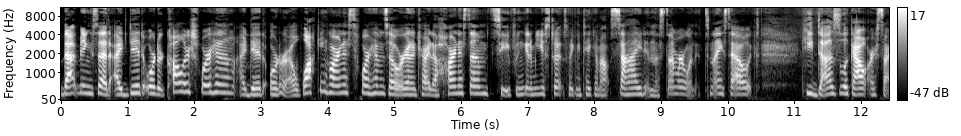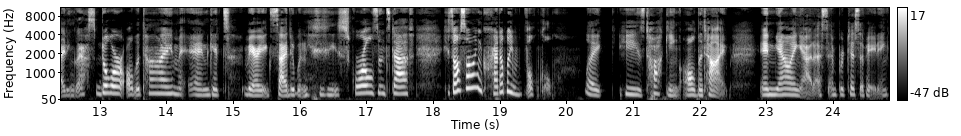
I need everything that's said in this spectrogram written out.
That being said, I did order collars for him. I did order a walking harness for him. So we're going to try to harness him, see if we can get him used to it so we can take him outside in the summer when it's nice out. He does look out our sliding glass door all the time and gets very excited when he sees squirrels and stuff. He's also incredibly vocal. Like, he's talking all the time and meowing at us and participating.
